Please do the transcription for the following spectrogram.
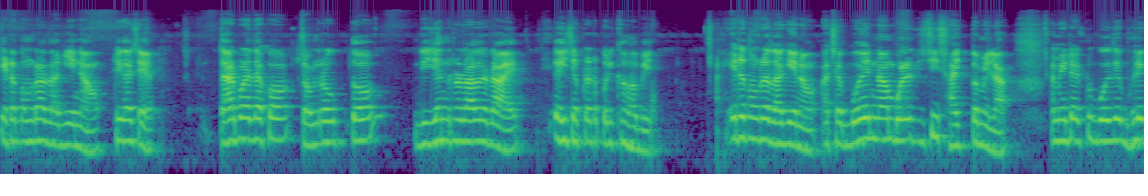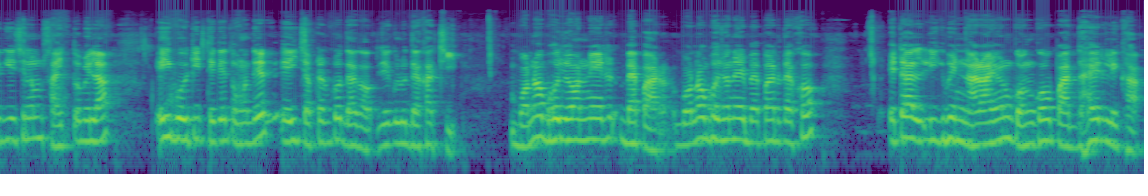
এটা তোমরা দাগিয়ে নাও। ঠিক আছে? তারপরে দেখো, চন্দ্রগুপ্ত, দ্বিজেন্দ্রলাল রায়, এই চ্যাপ্টারটা পরীক্ষা হবে। এটা তোমরা দাগিয়ে নাও। আচ্ছা বইয়ের নাম বলে দিচ্ছি সাহিত্য মেলা আমি এটা একটু বলতে ভুলে গিয়েছিলাম সাহিত্য মেলা এই বইটির থেকে তোমাদের এই চ্যাপ্টারগুলো দেখাও যেগুলো দেখাচ্ছি। বনভোজনের ব্যাপার। বনভোজনের ব্যাপার দেখো, এটা লিখবেন নারায়ণ গঙ্গোপাধ্যায়ের লেখা।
